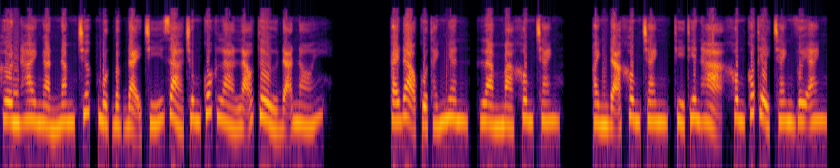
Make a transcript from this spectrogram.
Hơn 2.000 năm trước một bậc đại trí giả Trung Quốc là Lão Tử đã nói. Cái đạo của thánh nhân, làm mà không tranh. Anh đã không tranh thì thiên hạ không có thể tranh với anh.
